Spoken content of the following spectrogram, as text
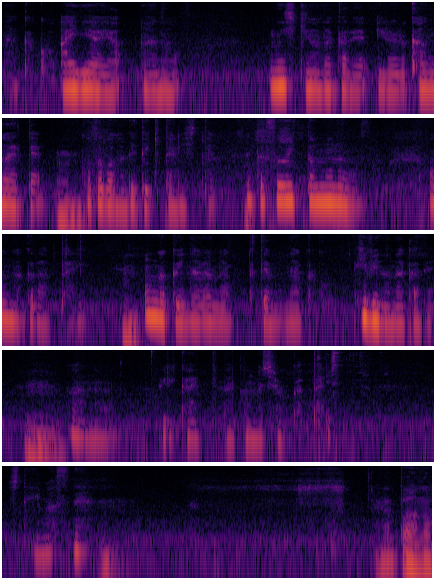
なんかこうアイディアやあの無意識の中でいろいろ考えてうん。言葉が出てきたりしてなんかそういったものを音楽だったりうん。音楽にならなくてもなんかこう日々の中でうん。あの振り返ってなんか面白かったりしていますね。うん。やっぱあの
